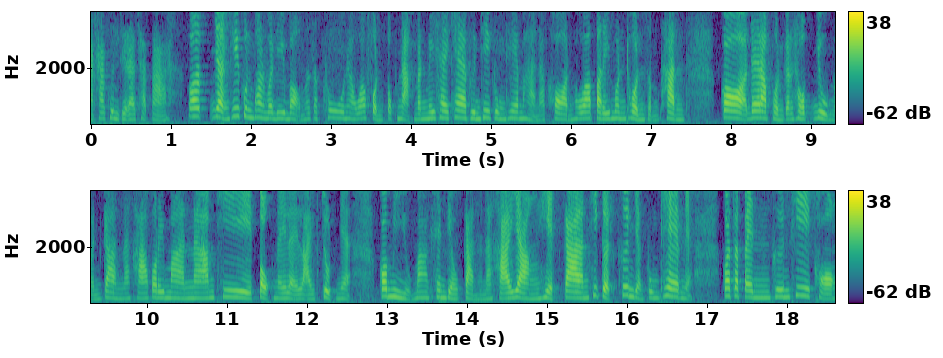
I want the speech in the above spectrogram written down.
นะคะ คุณจิราชาตา ก็อย่างที่คุณพรวดีบอกเมื่อสักครู่นะว่าฝนตกหนักมันไม่ใช่แค่พื้นที่กรุงเทพมหานคร เพราะว่าปริมณฑลสำคัญ ก็ได้รับผลกระทบอยู่เหมือนกันนะคะ ปริมาณน้ำที่ตกในหลาย ๆ จุดเนี่ยก็มีอยู่มากเช่นเดียวกันนะคะ อย่างเหตุการณ์ที่เกิดขึ้นอย่างกรุงเทพเนี่ยก็จะเป็นพื้นที่ของ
